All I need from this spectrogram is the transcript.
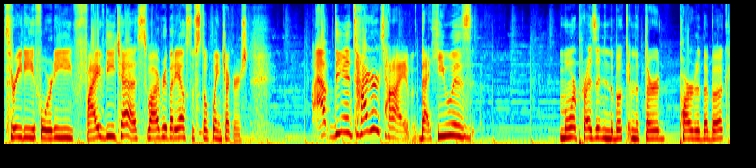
3D, 4D, 5D chess while everybody else was still playing checkers. The entire time that he was more present in the book in the third part of the book,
